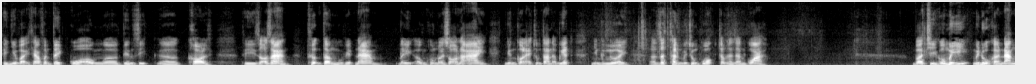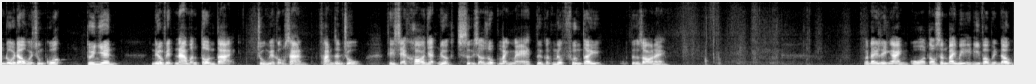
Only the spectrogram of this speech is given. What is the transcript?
Thì như vậy theo phân tích của ông uh, tiến sĩ uh, Cole thì rõ ràng thượng tầng của Việt Nam đây ông không nói rõ là ai nhưng có lẽ chúng ta đã biết những cái người ờ, rất thân với Trung Quốc trong thời gian qua. Và chỉ có Mỹ mới đủ khả năng đối đầu với Trung Quốc. Tuy nhiên, nếu Việt Nam vẫn tồn tại chủ nghĩa cộng sản, phản dân chủ thì sẽ khó nhận được sự trợ giúp mạnh mẽ từ các nước phương Tây tự do này. Và đây là hình ảnh của tàu sân bay Mỹ đi vào Biển Đông.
